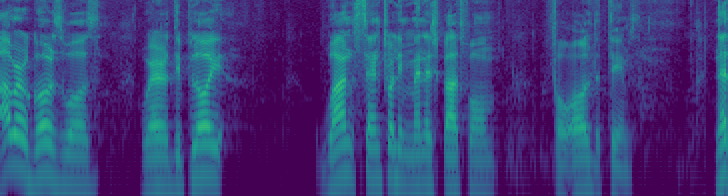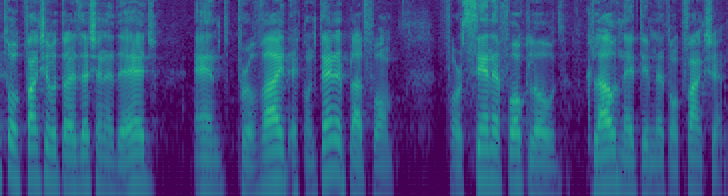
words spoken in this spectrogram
our goals were deploy one centrally managed platform for all the teams, network function virtualization at the edge, and provide a container platform for CNF workloads, cloud-native network function.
